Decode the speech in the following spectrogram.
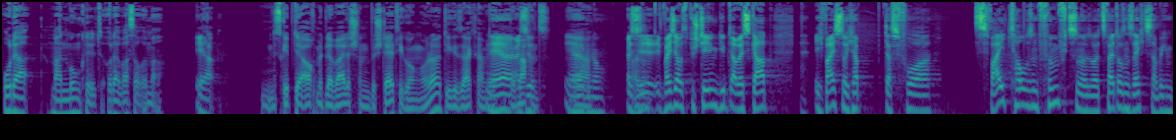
Oder man munkelt oder was auch immer. Ja, es gibt ja auch mittlerweile schon Bestätigungen, oder? Die gesagt haben, wir, Ja, wir also- machen's. ja, genau. Also, Also- ich weiß nicht, ob es Bestätigung gibt, aber es gab, ich weiß noch, ich habe das vor 2015 oder so, 2016 habe ich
